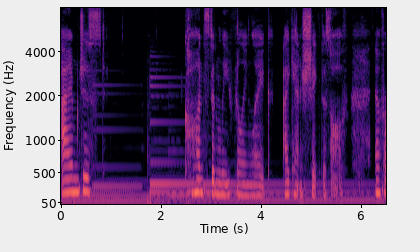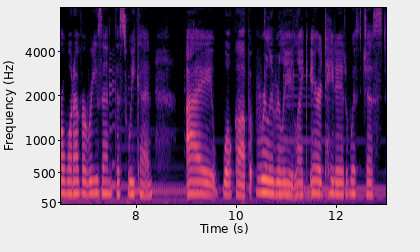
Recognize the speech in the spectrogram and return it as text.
I'm just constantly feeling like I can't shake this off. And for whatever reason, this weekend, I woke up really, really like irritated with just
